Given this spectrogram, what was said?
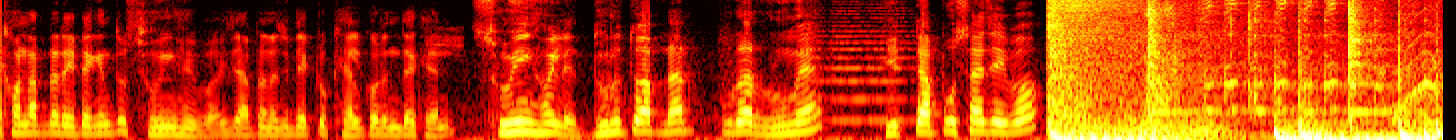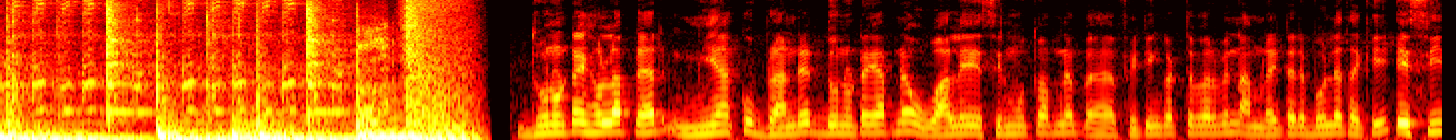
এখন আপনার এটা কিন্তু সুইং হইব। এই যে আপনারা যদি একটু খেয়াল করেন দেখেন, সুইং হইলে দ্রুত আপনার পুরা রুমে হিটটা পোষায় যাইব। দোনোটাই হলো আপনার মিয়াকু ব্র্যান্ডের দোনোটাই আপনার ওয়ালে এসির মতো আপনার ফিটিং করতে পারবেন। আমরা এটারে বলে থাকি, এসি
